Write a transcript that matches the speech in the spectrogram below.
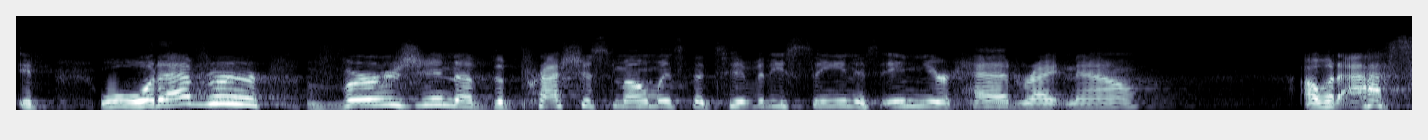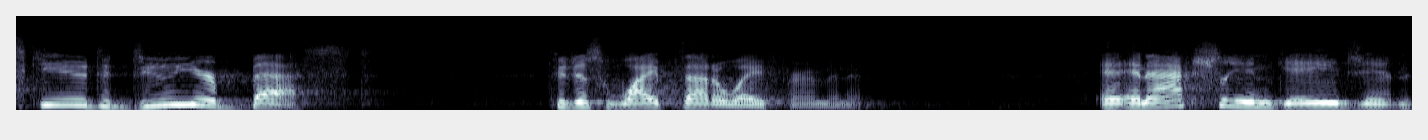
If whatever version of the precious moments nativity scene is in your head right now, I would ask you to do your best to just wipe that away for a minute and, and actually engage in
